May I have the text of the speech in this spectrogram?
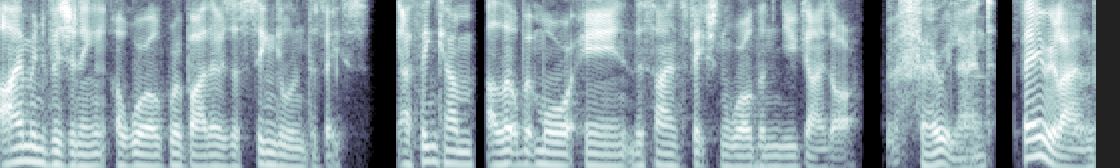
I'm envisioning a world whereby there is a single interface. I think I'm a little bit more in the science fiction world than you guys are. Fairyland. Fairyland,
